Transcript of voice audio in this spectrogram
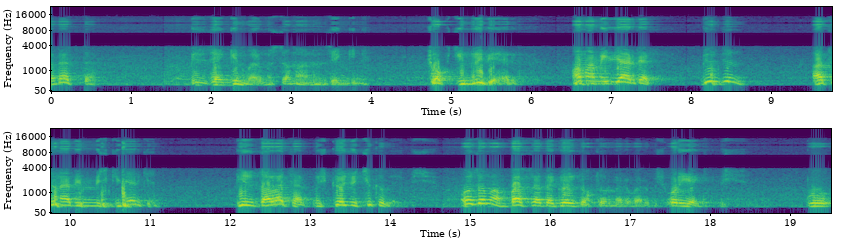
ibadet de. Bir zengin varmış zamanın zengini. Çok cimri bir herif. Ama milyarder. Bir gün atına binmiş giderken bir dala çarpmış, gözü çıkıvermiş. O zaman Basra'da göz doktorları varmış, oraya gitmiş. Bu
